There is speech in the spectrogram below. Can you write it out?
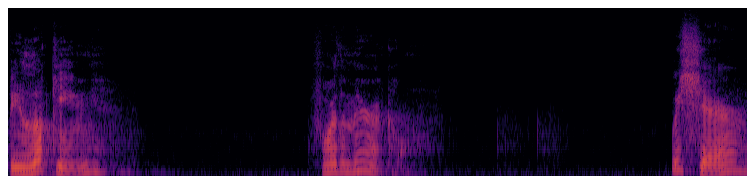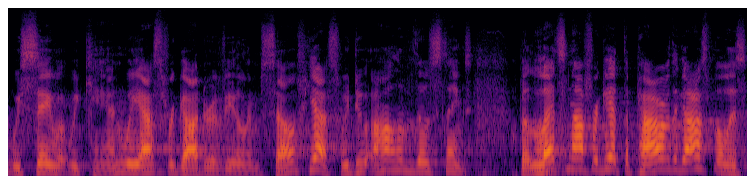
be looking for the miracle. We share, we say what we can, we ask for God to reveal Himself. Yes, we do all of those things. But let's not forget the power of the gospel is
